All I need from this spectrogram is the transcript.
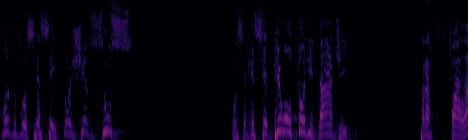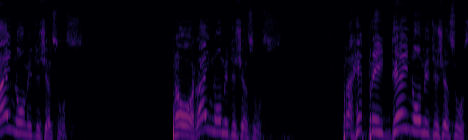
quando você aceitou Jesus. Você recebeu autoridade para falar em nome de Jesus, para orar em nome de Jesus, para repreender em nome de Jesus,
